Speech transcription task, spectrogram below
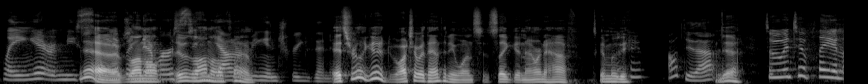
playing it or me seeing Yeah, it it, was but on all- it was on all the time. being intrigued in it. It's really good. Watch it with Anthony once. It's like an hour and a half. It's a good movie. Okay, I'll do that. Yeah. So we went to a play and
